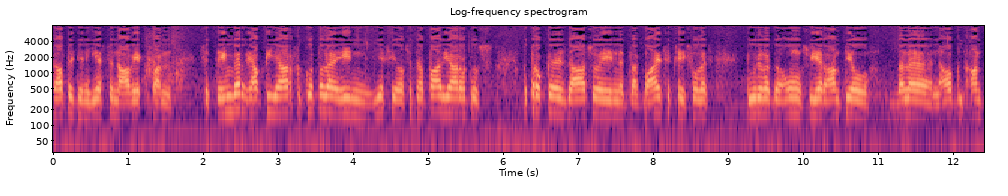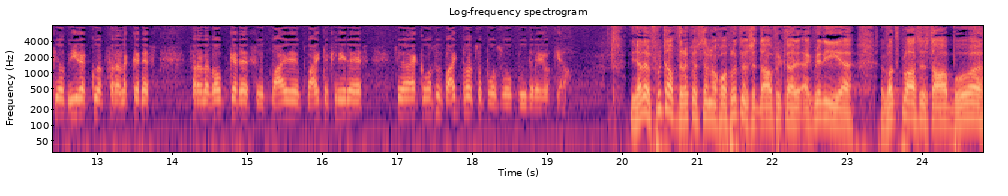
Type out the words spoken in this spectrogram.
Altyd in die eerste naweek van September elke jaar verkoop hulle en jy sien ons het 'n paar jaar wat ons betrokke is daarso en dit wat baie suksesvol is boere wat by ons weer aanteel bulle en aanteel diere koop vir hulle kuddes, vir hulle wildkuddes wat baie baie tevrede is. So ek ons is baie trots op ons wildboerdery ook ja. Ja, die voetafdruk is dan nogal groot in Suid-Afrika. Ek weet die uh, wildplaas is daar bo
